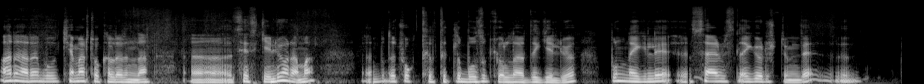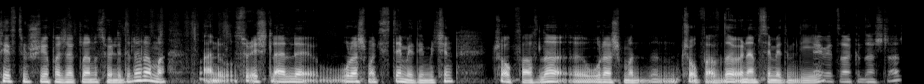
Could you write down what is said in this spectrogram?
Ara ara bu kemer tokalarından e, ses geliyor ama e, bu da çok tırtıklı bozuk yollarda geliyor. Bununla ilgili e, servisle görüştüğümde e, test sürüşü yapacaklarını söylediler ama hani o süreçlerle uğraşmak istemediğim için çok fazla e, uğraşmadım, çok fazla önemsemedim diyeyim. Evet arkadaşlar,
